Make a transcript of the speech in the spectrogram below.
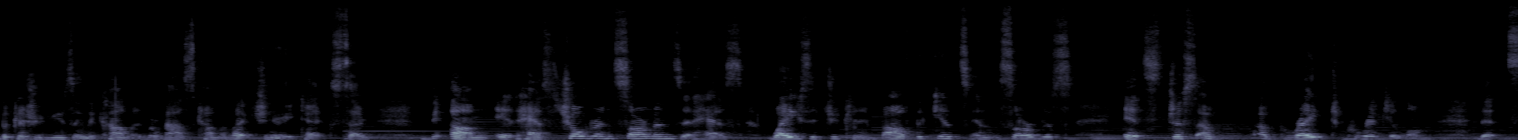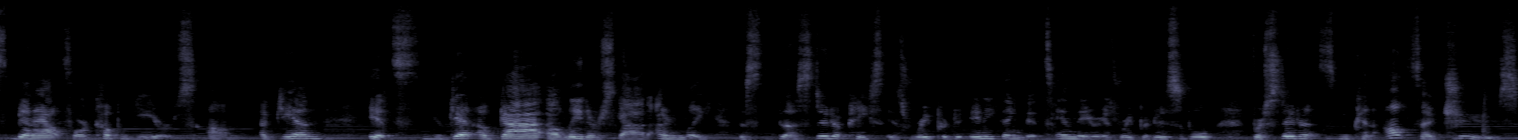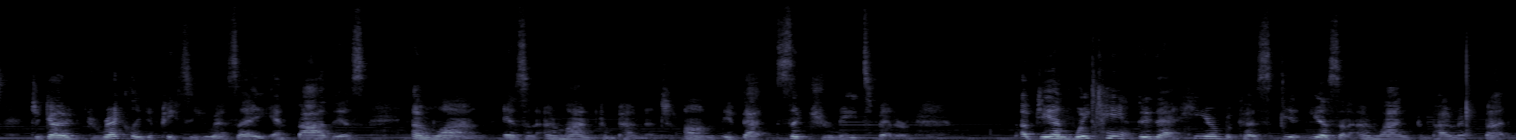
because you're using the common revised common lectionary text. So um, it has children's sermons, it has ways that you can involve the kids in the service. It's just a, a great curriculum that's been out for a couple years. Um, again, it's you get a guide, a leader's guide only. The, the student piece is reprodu- anything that's in there is reproducible for students. You can also choose to go directly to PCUSA and buy this online as an online component um, if that suits your needs better. Again, we can't do that here because it is an online component, but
